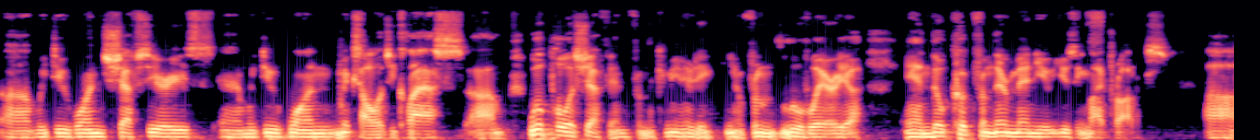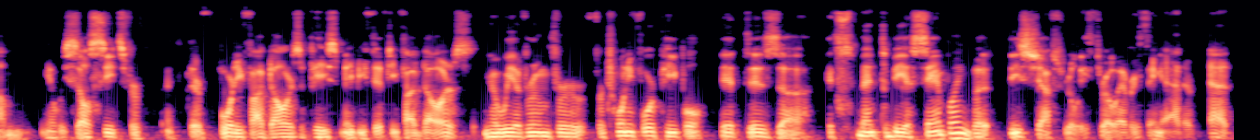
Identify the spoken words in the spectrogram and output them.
Um, we do one chef series and we do one mixology class. Um, we'll pull a chef in from the community, you know, from the Louisville area, and they'll cook from their menu using my products. Um, you know, we sell seats for they're forty five dollars a piece, maybe fifty five dollars. You know, we have room for for twenty four people. It is uh, it's meant to be a sampling, but these chefs really throw everything at it, at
